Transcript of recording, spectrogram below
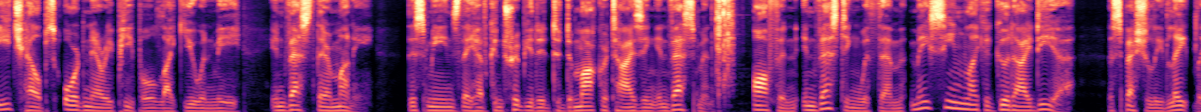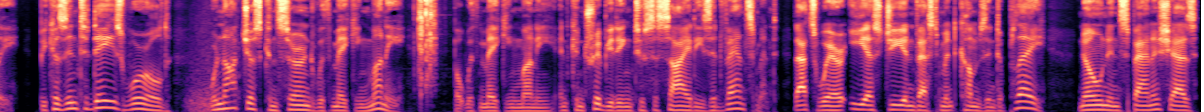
Each helps ordinary people like you and me invest their money. This means they have contributed to democratizing investment. Often, investing with them may seem like a good idea, especially lately, because in today's world, we're not just concerned with making money, but with making money and contributing to society's advancement. That's where ESG investment comes into play, known in Spanish as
